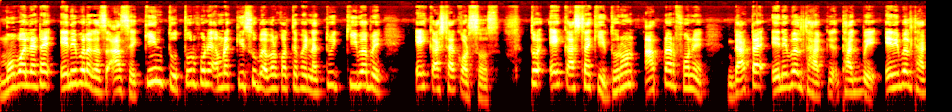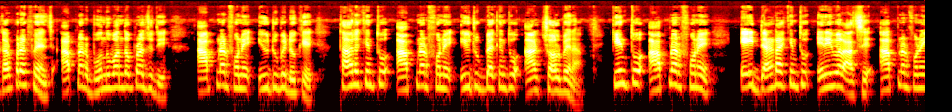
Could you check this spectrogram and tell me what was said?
মোবাইল ডাটা এনেবল আছে, কিন্তু তোর ফোনে আমরা কিছু ব্যবহার করতে পারি না। তুই কীভাবে এই কাজটা করছস। তো এই কাজটা কি? ধরুন আপনার ফোনে ডাটা এনেবল থাকবে। এনেবল থাকার পরে ফ্রেন্ডস আপনার বন্ধুবান্ধবরা যদি আপনার ফোনে ইউটিউবে ঢুকে, তাহলে কিন্তু আপনার ফোনে ইউটিউবটা কিন্তু আর চলবে না। কিন্তু আপনার ফোনে এই ডাটা কিন্তু এনেবল আছে, আপনার ফোনে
